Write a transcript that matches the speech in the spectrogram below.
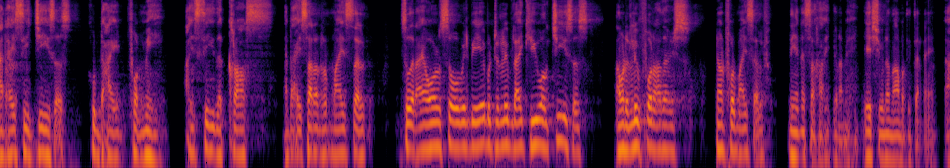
and I see Jesus who died for me I see the cross And I surrender myself so that I also will be able to live like you, oh Jesus. I want to live for others, not for myself. നീ എന്നെ സഹായിക്കണമേ യേശുവിന്റെ നാമത്തിൽ തന്നെ ആ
